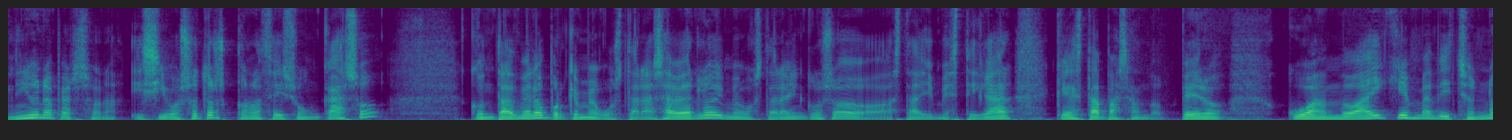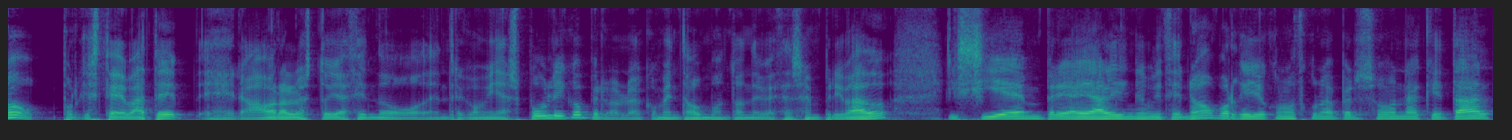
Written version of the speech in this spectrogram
Ni una persona. Y si vosotros conocéis un caso, contádmelo porque me gustará saberlo y me gustará incluso hasta investigar qué está pasando. Pero cuando hay quien me ha dicho no, porque este debate eh, ahora lo estoy haciendo entre comillas público, pero lo he comentado un montón de veces en privado, y siempre hay alguien que me dice no, porque yo conozco una persona que tal,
